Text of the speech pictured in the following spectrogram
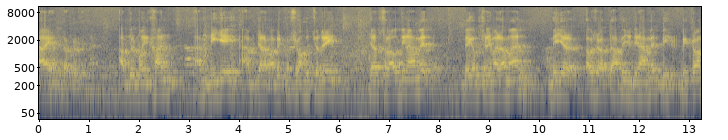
রায়, ডক্টর আব্দুল মঈন খান, আমি নিজে জনাব আমির খসরু মাহমুদ চৌধুরী, জনাব সালাউদ্দিন আহমেদ, বেগম সেলিমা রহমান মেজর অবসরপ্রাপ্ত হাফিজুদ্দিন আহমেদ বিক্রম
